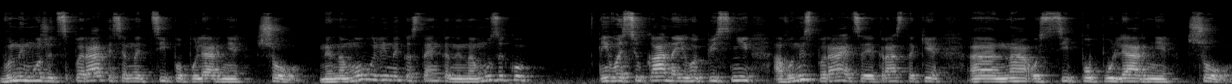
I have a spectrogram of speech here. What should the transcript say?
вони можуть спиратися на ці популярні шоу. Не на мову Ліни Костенка, не на музику. Івасюка на його пісні, а вони спираються якраз таки е, на ось ці популярні шоу.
